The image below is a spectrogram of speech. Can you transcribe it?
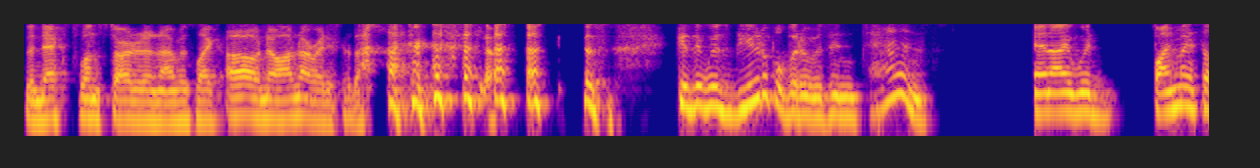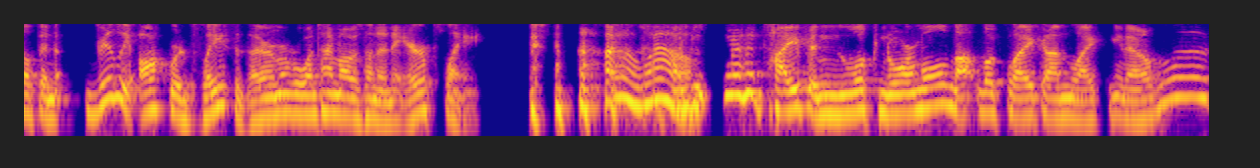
the next one started and I was like, oh no, I'm not ready for that. Because it was beautiful, but it was intense and I would find myself in really awkward places. I remember one time I was on an airplane. Oh, wow. I'm just trying to type and look normal, not look like I'm like, you know,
